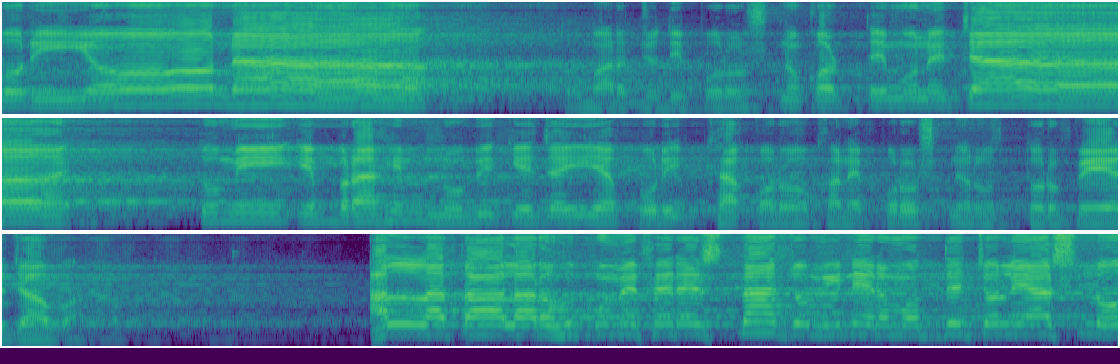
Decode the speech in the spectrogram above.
করিও না। তোমার যদি প্রশ্ন করতে মনে চায় তুমি ইব্রাহিম নবীকে যাইয়া পরীক্ষা করো, ওখানে প্রশ্নের উত্তর পেয়ে যাবা আল্লাহ তাআলার হুকুমে ফেরেশতা জমিনের মধ্যে চলে আসলো।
